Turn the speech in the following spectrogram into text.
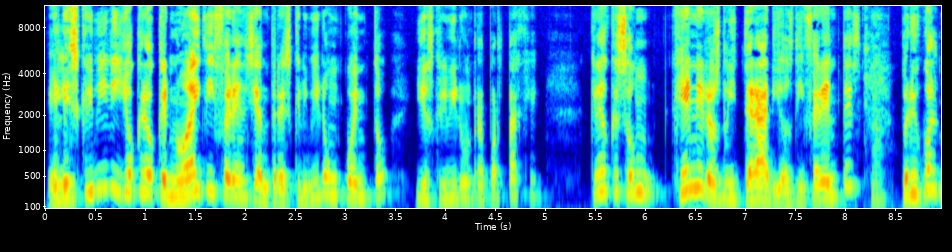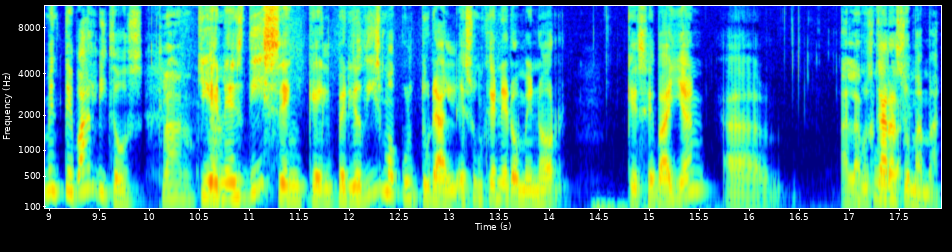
el escribir, y yo creo que no hay diferencia entre escribir un cuento y escribir un reportaje. Creo que son géneros literarios diferentes, pero igualmente válidos. Claro, Quienes dicen que el periodismo cultural es un género menor, que se vayan a, buscar a su mamá.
